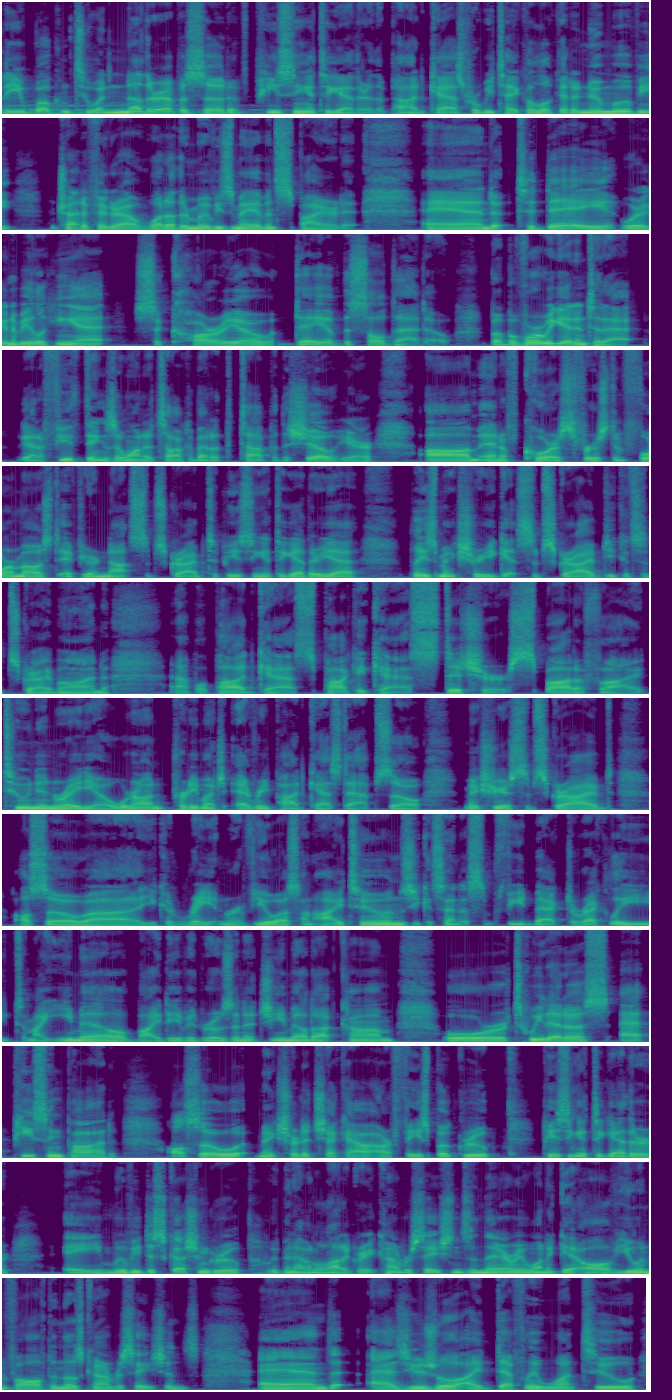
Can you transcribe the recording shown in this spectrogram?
everybody. Welcome to another episode of Piecing It Together, the podcast where we take a look at a new movie and try to figure out what other movies may have inspired it. And today we're going to be looking at Sicario Day of the Soldado. But before we get into that, we got a few things I want to talk about at the top of the show here. Um, and of course, first and foremost, if you're not subscribed to Piecing It Together yet, please make sure you get subscribed. You can subscribe on Apple Podcasts, Pocket Casts, Stitcher, Spotify, TuneIn Radio. We're on pretty much every podcast app, so make sure you're subscribed. Also, uh, you could rate and review us on iTunes. You could send us some feedback directly to my email by davidrosen at gmail.com or tweet at us at piecingpod. Also, make sure to check out our Facebook group, Piecing It Together a movie discussion group. We've been having a lot of great conversations in there. We want to get all of you involved in those conversations. And as usual, I definitely want to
